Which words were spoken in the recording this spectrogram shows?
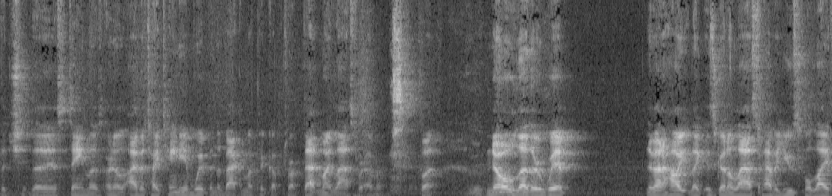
the ch- the stainless or no, I have a titanium whip in the back of my pickup truck. That might last forever, but no leather whip, no matter how you, like, is going to last have a useful life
